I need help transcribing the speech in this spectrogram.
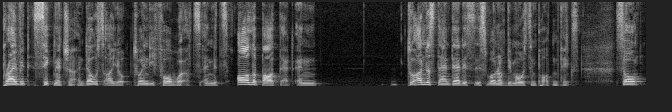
private signature, and those are your 24 words, and it's all about that. And to understand that is, is one of the most important things. So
